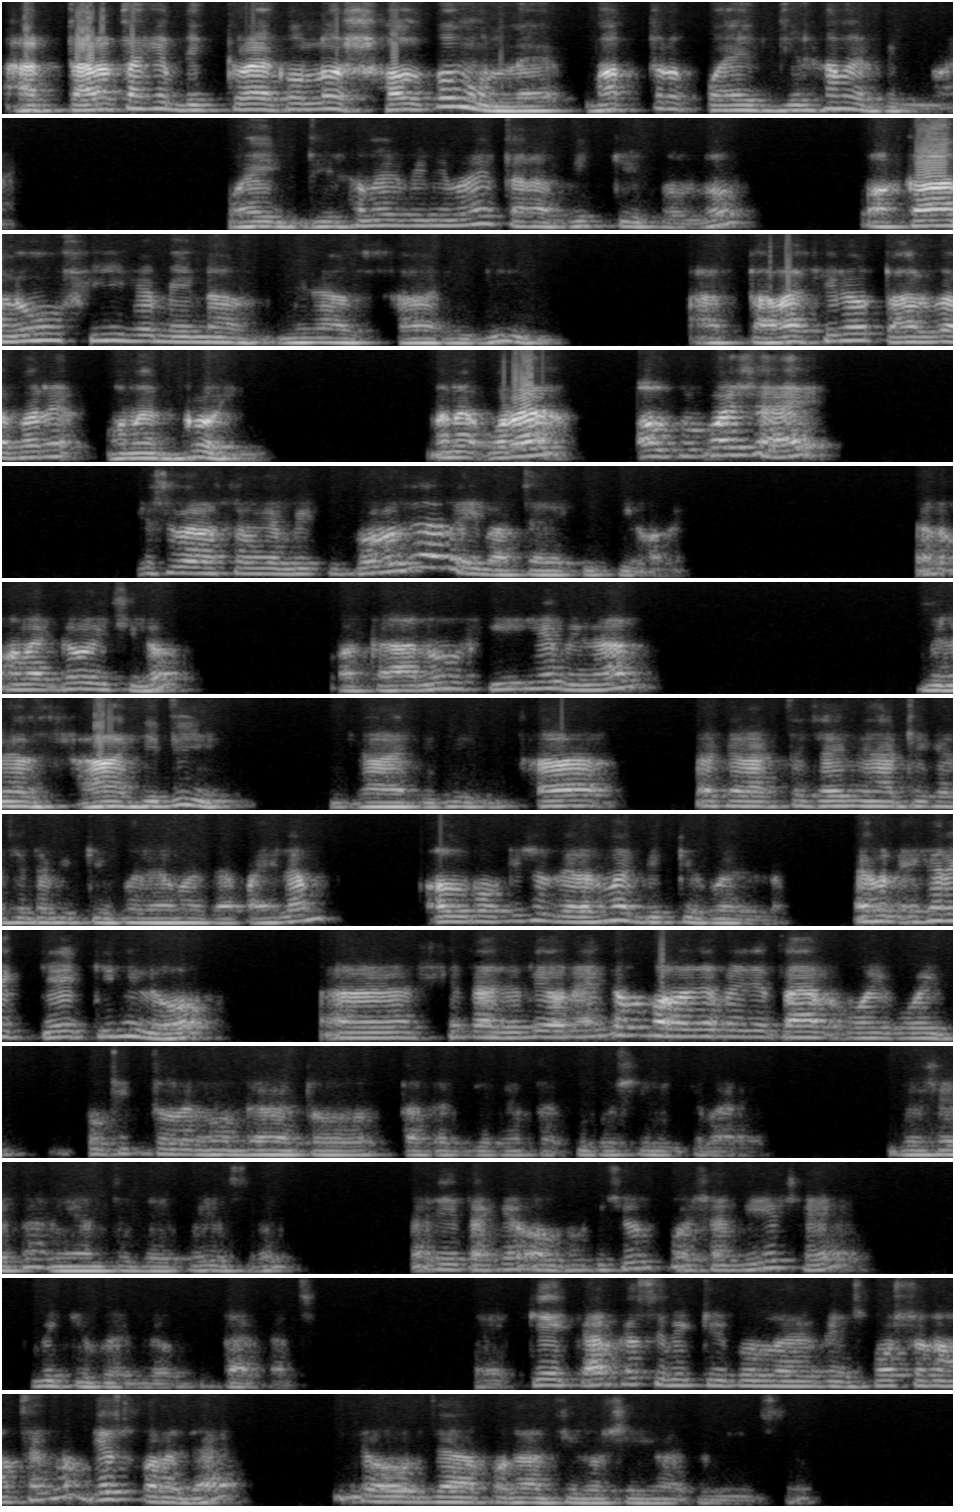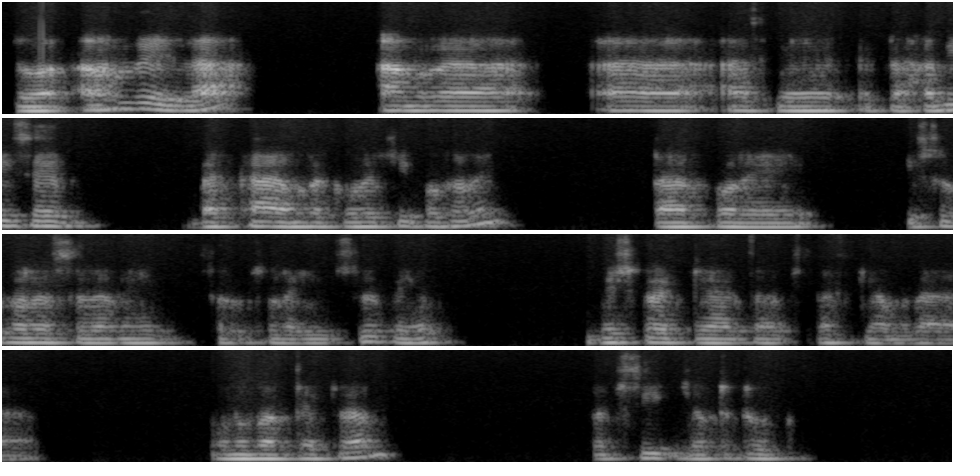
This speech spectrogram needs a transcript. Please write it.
আর তারা তাকে বিক্রয় করল স্বল্প মূল্যে মাত্র কয়েক দিরহামের বিনিময়ে। কয়েক দিরহামের বিনিময়ে তারা বিক্রি করল। ওয়াকানু ফিহে মিনাল মিনাল সাহিদি আর তারা ছিল তার ব্যাপারে অনাগ্রহী। মানে ওরা অল্প পয়সায় ইসুফের সঙ্গে বিক্রি করল যে, আর এই বাচ্চারা কি কি হবে? তারা অনাগ্রহী ছিল। ওয়াকানু ফিহে মিনাল মিনাল জাহিদিন তারা তাকে রাখতে চাইনি। হ্যাঁ ঠিক আছে, এটা বিক্রি করে আমরা যা পাইলাম। অল্প কিছু দেড়হামে বিক্রি করে দিল। এখন এখানে কে কিনিল সেটা যদি একদম বলা যাবে যে তার ওই ওই প্রকৃতদের মধ্যে হয়তো তাদের যে নেতা বসিয়ে নিতে পারে, যে সে প্রাণী আনতে যে পেয়েছে কাজে তাকে অল্প কিছু পয়সা দিয়ে সে বিক্রি করে দিল তার কাছে। কে কার কাছে বিক্রি করল স্পষ্ট না থাকলেও গেস করা যায় যে ওর যা প্রধান ছিল সেই হয়তো নিয়েছে। তো আলহামদুলিল্লাহ, আমরা আজকে একটা হাদিসের ব্যাখ্যা আমরা করেছি প্রথমে, তারপরে ইউসুফ আলাহ সালামের সুরা ইউসুফের বেশ কয়েকটি আজকে আমরা অনুবাদ দেখলাম। তাফসীর যতটুকু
